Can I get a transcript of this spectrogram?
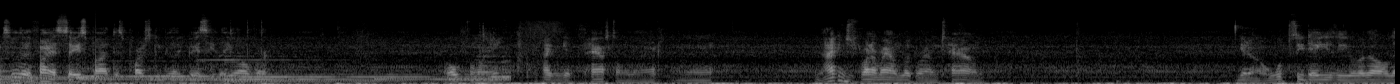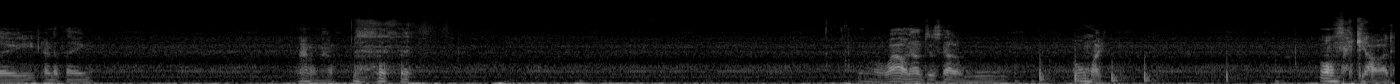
As soon as I find a safe spot, this part's going to be like basically over. Hopefully, if I can get past all that. Uh, I can just run around and look around town. You know, whoopsie daisy, look all day kind of thing. I don't know. oh, wow, now just got a... Oh my... Oh my god.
